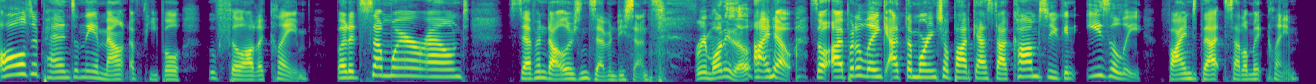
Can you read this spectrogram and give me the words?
all depends on the amount of people who fill out a claim, but it's somewhere around $7.70. Free money though. I know. So I put a link at themorningshowpodcast.com so you can easily find that settlement claim.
